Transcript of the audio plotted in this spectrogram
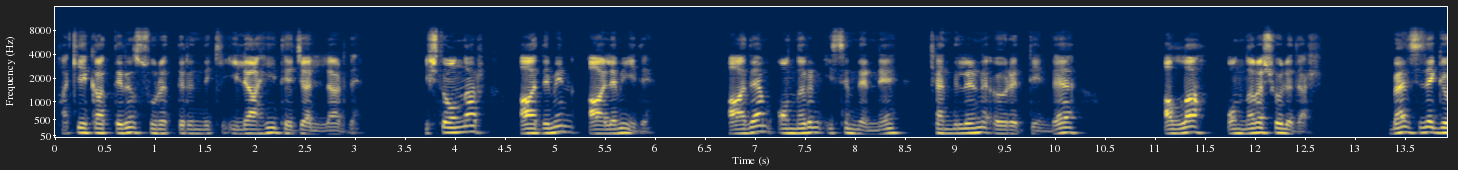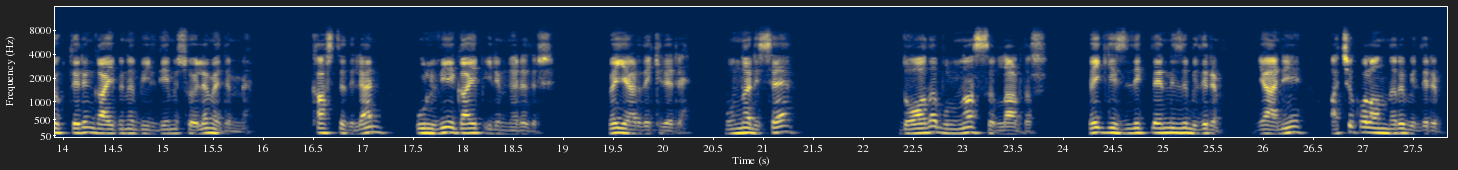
hakikatlerin suretlerindeki ilahi tecellilerdi. İşte onlar Adem'in alemiydi. Adem onların isimlerini kendilerine öğrettiğinde Allah onlara şöyle der. Ben size göklerin gaybını bildiğimi söylemedim mi? Kastedilen ulvi gayb ilimleridir ve yerdekileri. Bunlar ise doğada bulunan sırlardır ve gizliliklerinizi bilirim. Yani açık olanları bilirim,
